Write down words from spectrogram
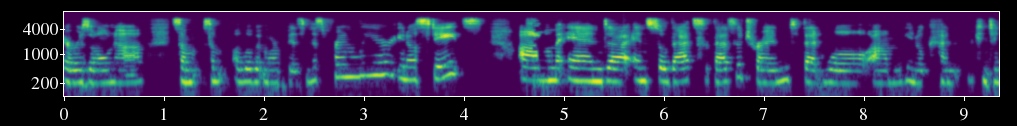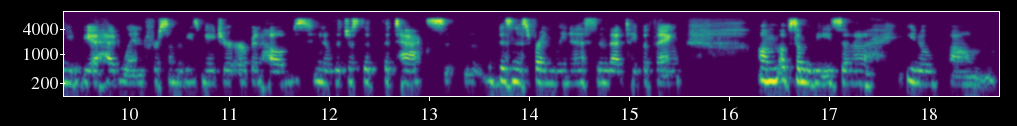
Arizona, some some a little bit more business friendlier, you know, states, um, and uh, and so that's that's a trend that will um, you know con- continue to be a headwind for some of these major urban hubs. You know, the, just the, the tax, the business friendliness, and that type of thing. Um, of some of these, uh, you know, um,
